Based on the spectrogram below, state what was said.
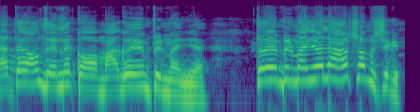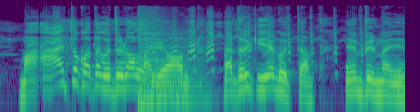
হাতে অন জেনে ক মাগো এমপির মাইয়া। তো এমপির মাইয়া হলে আর সমস্যা কি? মা, আয় তো কথা কইতে, ডর লাগে অন। হাতে কি করতাম এমপির মাইয়া।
